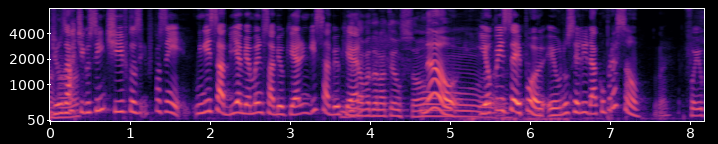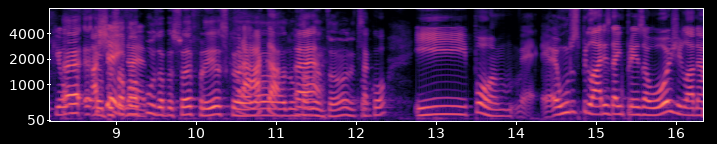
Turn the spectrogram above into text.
de uns artigos científicos. Tipo assim, ninguém sabia, minha mãe não sabia o que era, ninguém sabia o que Ninguém era. tava dando atenção. Não, e eu pensei, pô, eu não sei lidar com pressão. Né? Foi o que eu É, é, o achei, pessoal né? fala, putz, a pessoa é fresca, fraca. ela não tá é, aguentando. Então... Sacou? E, porra, é, é um dos pilares da empresa hoje, lá na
